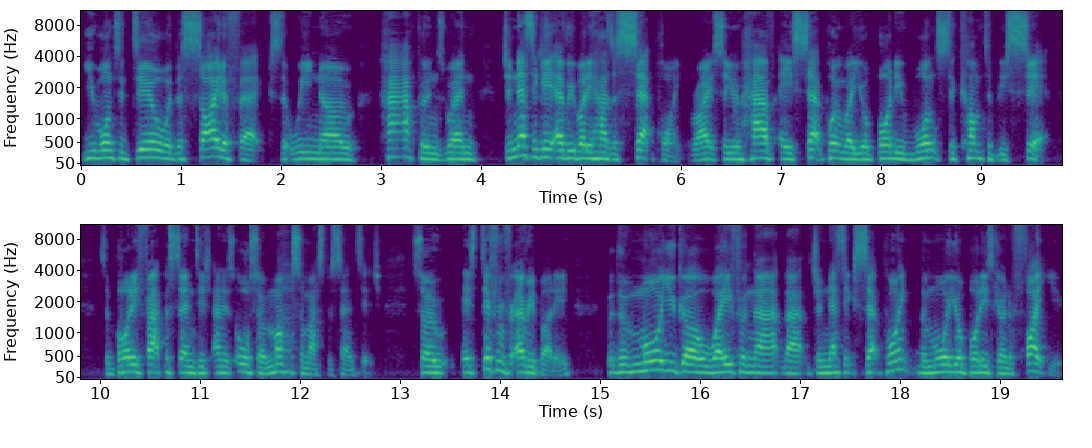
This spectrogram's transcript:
you want to deal with the side effects that we know happens when genetically everybody has a set point, right? So you have a set point where your body wants to comfortably sit. It's a body fat percentage and it's also a muscle mass percentage. So it's different for everybody. But the more you go away from that, that genetic set point, the more your body's going to fight you.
